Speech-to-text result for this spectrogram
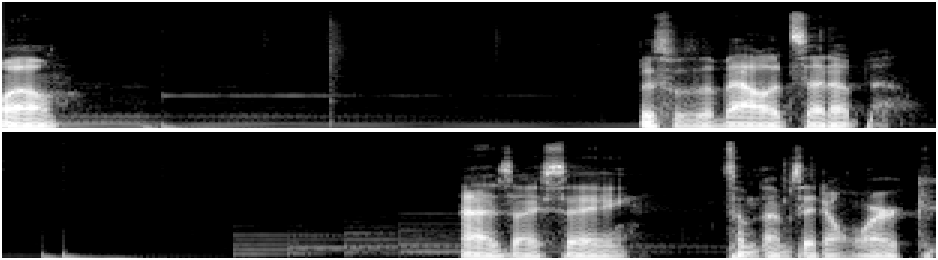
Well, this was a valid setup. As I say, sometimes they don't work.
